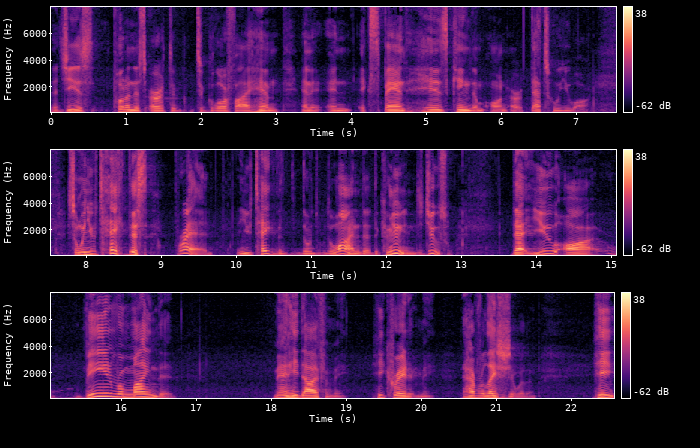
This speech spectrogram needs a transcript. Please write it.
that Jesus put on this earth to, to glorify Him and, and expand His kingdom on earth. That's who you are. So when you take this bread and you take the, the, the wine, the, the communion, the juice, that you are being reminded man, he died for me. He created me to have a relationship with him. He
